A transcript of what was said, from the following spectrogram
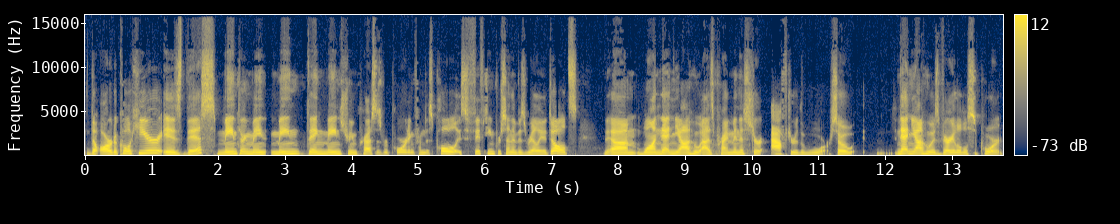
the article here is this main thing main, main thing mainstream press is reporting from this poll is 15% of Israeli adults um, want Netanyahu as prime minister after the war. So Netanyahu has very little support.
